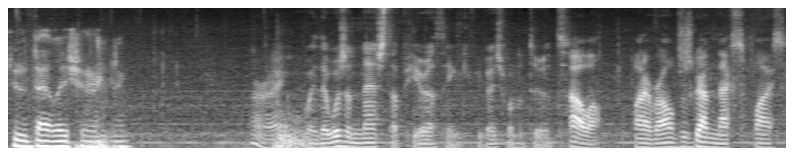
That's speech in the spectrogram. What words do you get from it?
do the dilation or anything. All right. Wait, there was a nest up here, I think, if you guys want to do it. Oh well, whatever. I'll just grab the next supplies.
